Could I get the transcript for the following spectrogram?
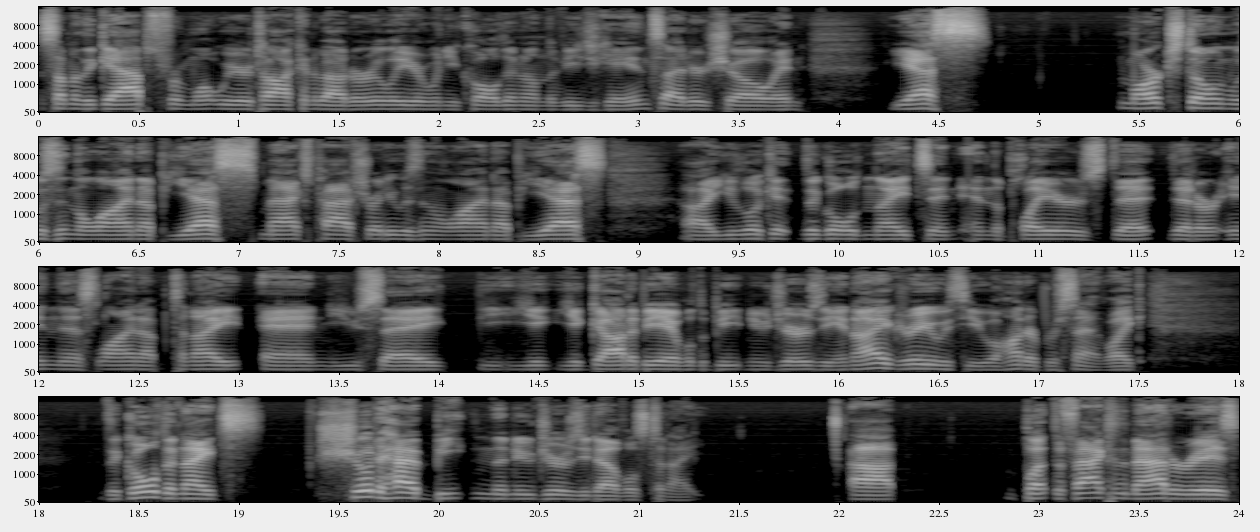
some of the gaps from what we were talking about earlier when you called in on the VGK Insider Show. And yes, Mark Stone was in the lineup. Yes, Max Pacioretty was in the lineup. Yes, uh, you look at the Golden Knights and, and the players that, that are in this lineup tonight, and you say you, you got to be able to beat New Jersey. And I agree with you 100%. Like, the Golden Knights should have beaten the New Jersey Devils tonight. Uh, but the fact of the matter is,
